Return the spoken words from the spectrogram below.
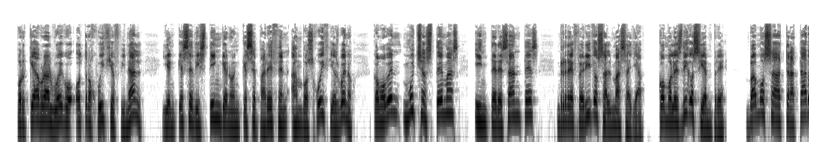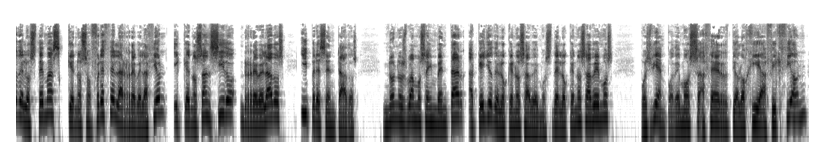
¿por qué habrá luego otro juicio final? Y en qué se distinguen o en qué se parecen ambos juicios. Bueno, como ven, muchos temas interesantes referidos al más allá. Como les digo siempre, vamos a tratar de los temas que nos ofrece la revelación y que nos han sido revelados y presentados. No nos vamos a inventar aquello de lo que no sabemos. De lo que no sabemos, pues bien, podemos hacer teología ficción,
